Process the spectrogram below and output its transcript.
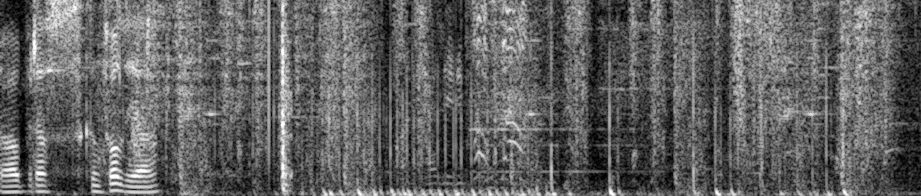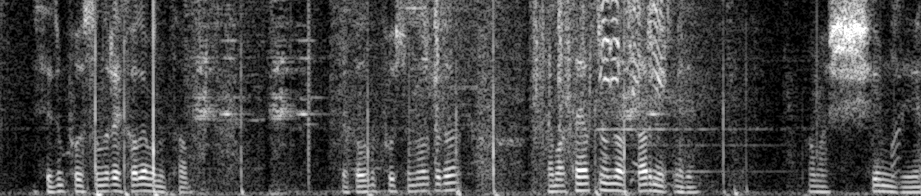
Ya biraz sıkıntı oldu ya. İstediğim pozisyonları yakalayamadım tam. Yakaladığım pozisyonlarda da hem hata yaptım hem de hasar mı etmedi. Ama şimdi.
